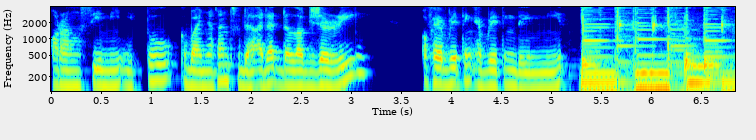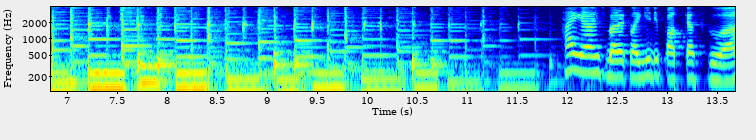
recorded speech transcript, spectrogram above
orang sini itu kebanyakan sudah ada the luxury of everything everything they need. Hai guys, balik lagi di podcast gue.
